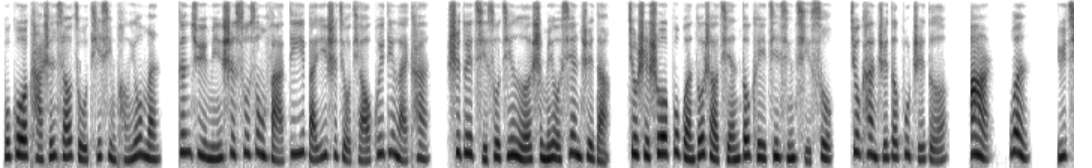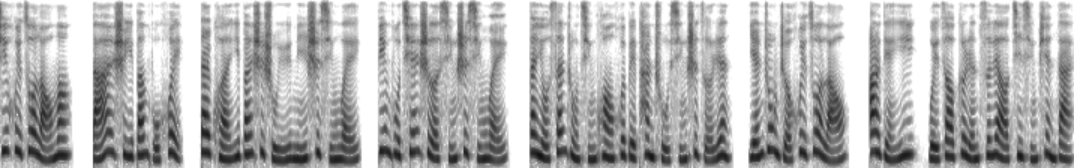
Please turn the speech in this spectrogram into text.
不过卡神小组提醒朋友们，根据民事诉讼法第一百一十九条规定来看，是对起诉金额是没有限制的，就是说不管多少钱都可以进行起诉，就看值得不值得。二问，逾期会坐牢吗？答案是一般不会，贷款一般是属于民事行为，并不牵涉刑事行为。但有三种情况会被判处刑事责任，严重者会坐牢。二点一，伪造个人资料进行骗贷。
